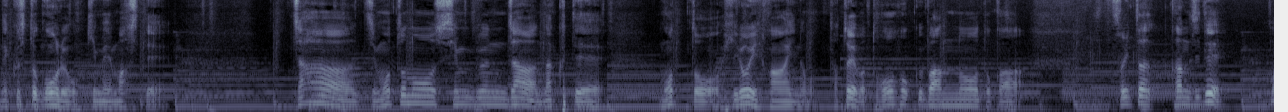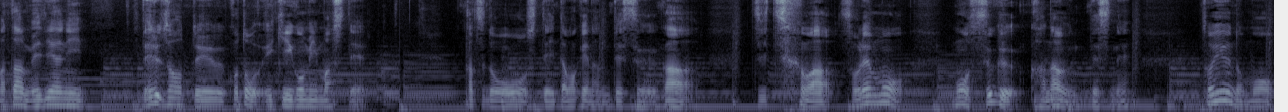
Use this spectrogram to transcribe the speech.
ネクストゴールを決めましてじゃあ地元の新聞じゃなくてもっと広い範囲の例えば東北版のとかそういった感じでまたメディアに出るぞということを意気込みまして活動をしていたわけなんですが実はそれももうすぐ叶うんですね。というのも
